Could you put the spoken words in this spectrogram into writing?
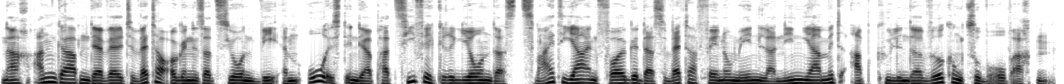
Nach Angaben der Weltwetterorganisation WMO ist in der Pazifikregion das zweite Jahr in Folge das Wetterphänomen La Nina mit abkühlender Wirkung zu beobachten.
